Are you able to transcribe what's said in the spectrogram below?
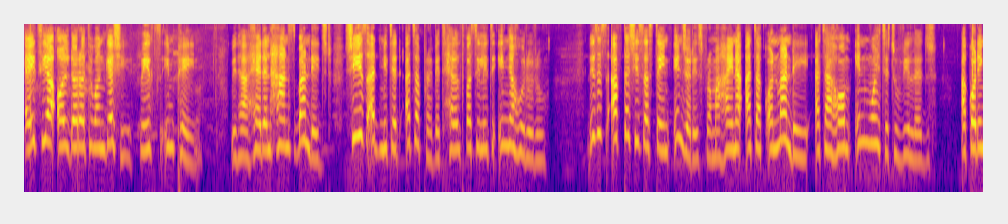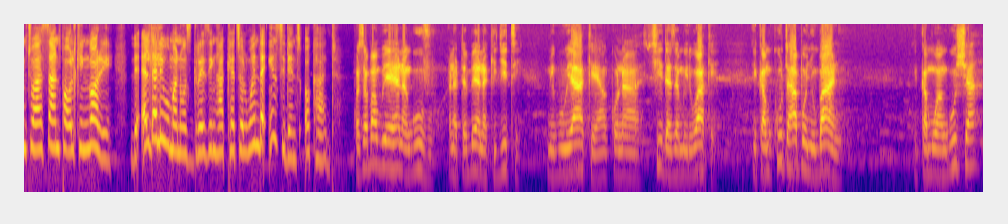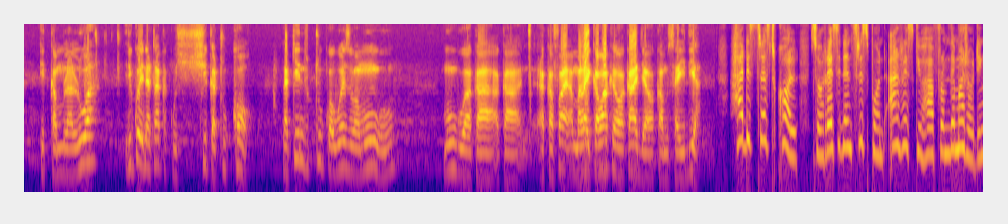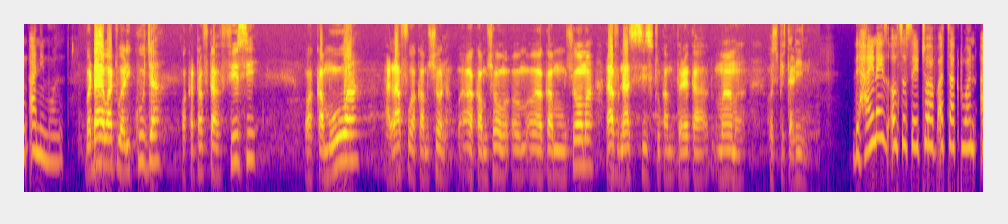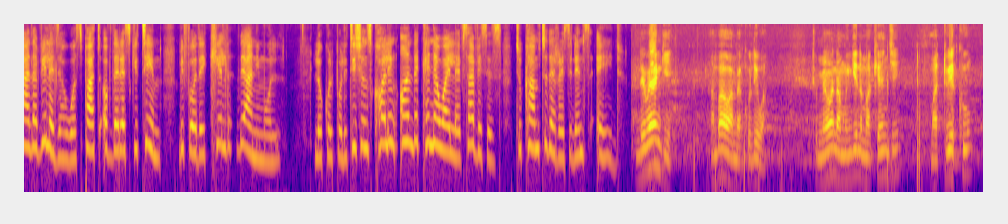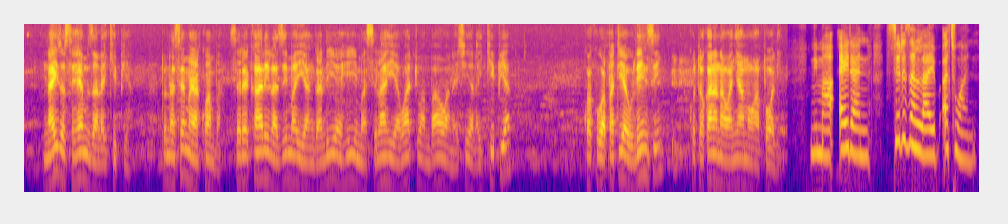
Eight-year-old Dorothy Wangeshi writhes in pain. With her head and hands bandaged, she is admitted at a private health facility in Nyahururu. This is after she sustained injuries from a hyena attack on Monday at her home in Mwetetu village. According to her son Paul Kingori, the elderly woman was grazing her cattle when the incident occurred. Kwa sababu yeye hana nguvu, anatembea na kijiti, miguu yake ako na shida za mwili wake, ikamkuta hapo nyumbani, ikamwangusha, ikamlalua. Ilikuwa inataka kushika tu koo, lakini tu kwa uwezo wa Mungu, Mungu aka, aka, akafanya malaika wake wakaja wakamsaidia. Her distressed call saw residents respond and rescue her from the marauding animal. Baadaye watu walikuja wakatafuta fisi wakamuua, alafu wakamshona wakamshoma, alafu nasi sisi tukampeleka mama hospitalini. The hyena is also said to have attacked one other villager who was part of the rescue team before they killed the animal. Local politicians calling on the Kenya Wildlife Services to come to the residents' aid. Ni wengi ambao wamekuliwa. Tumeona mwingine Makenji, Matwiku na hizo sehemu za Laikipia. Tunasema ya kwamba serikali lazima iangalie hii masilahi ya watu ambao wanaishia Laikipia kwa kuwapatia ulinzi kutokana na wanyama wa pori. Nima Aidan, Citizen Live at 1.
